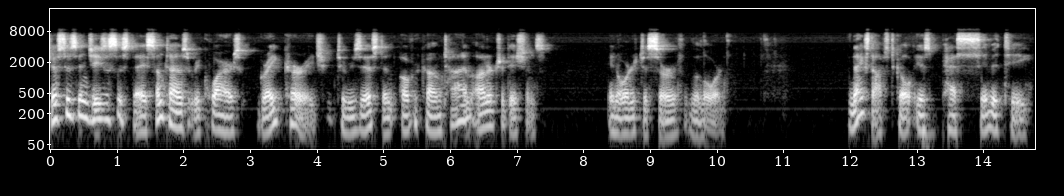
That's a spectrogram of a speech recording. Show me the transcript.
Just as in Jesus' day, sometimes it requires great courage to resist and overcome time honored traditions in order to serve the Lord. The next obstacle is passivity.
